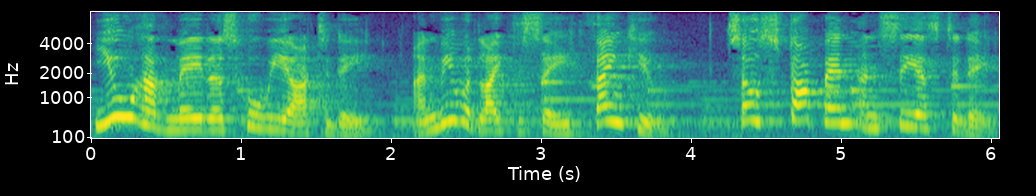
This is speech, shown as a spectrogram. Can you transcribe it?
You have made us who we are today, and we would like to say thank you. So stop in and see us today.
